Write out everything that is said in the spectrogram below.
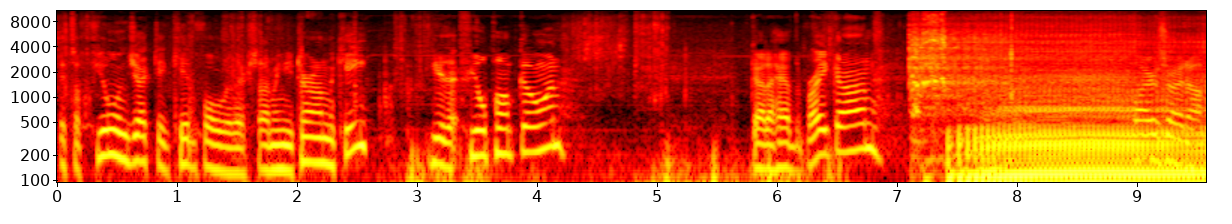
It's a fuel injected kid four-wheeler. So, I mean, you turn on the key, hear that fuel pump going. Got to have the brake on. Fires right off.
